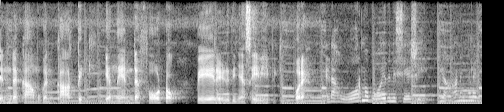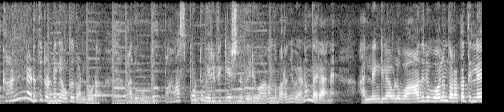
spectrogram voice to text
എന്റെ കാമുകൻ കാർത്തിക് എന്ന് എന്റെ ഫോട്ടോ പേരെഴുതി ഞാൻ സേവ് ചെയ്യിപ്പിക്കും. പോരെ? എടാ ഓർമ്മ പോയതിന് ശേഷം ഈ ആണുങ്ങളെ കണ്ണെടുത്തിട്ടുണ്ടെങ്കിൽ അവൾക്ക് കണ്ടുകൂടാ. അതുകൊണ്ട് പാസ്പോർട്ട് വെരിഫിക്കേഷന് വരുവാണെന്ന് പറഞ്ഞ് വേണം വരാൻ അല്ലെങ്കിൽ അവൾ വാതിൽ പോലും തുറക്കത്തില്ലേ?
